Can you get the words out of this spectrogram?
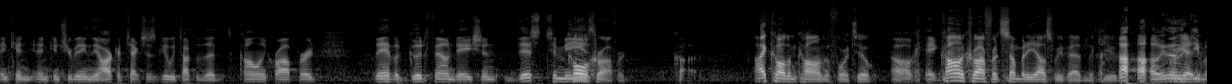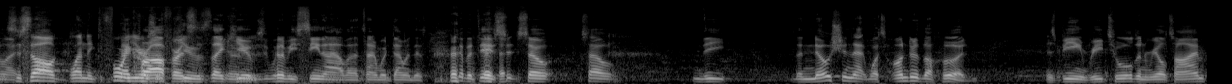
and, con and contributing. The architecture is good. We talked to the to Colin Crawford. They have a good foundation. This, to me, Cole Crawford. I called him Colin before too. Oh, okay. Colin Crawford's somebody else we've had in the cube. Oh, he We're doesn't getting- keep it's just all blending to four Mike years. Crawford's, of cube it's like. Cubes. We're going to be senile by the time we're done with this. yeah, but Dave, so, so, so the, the notion that what's under the hood is being retooled in real time,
